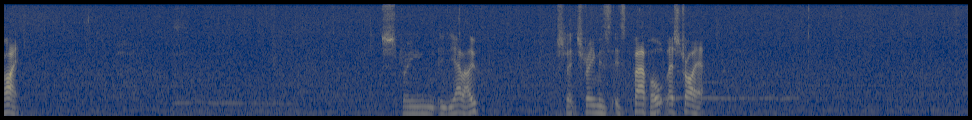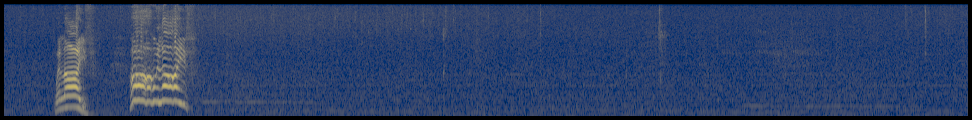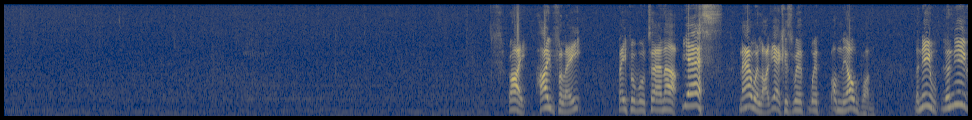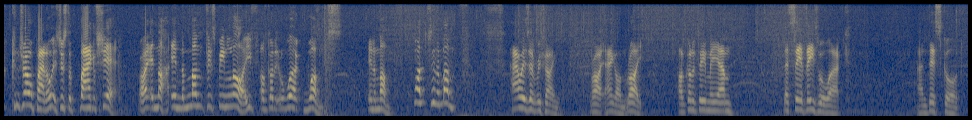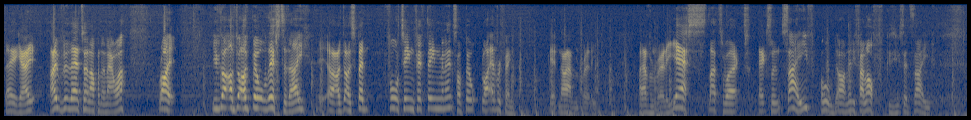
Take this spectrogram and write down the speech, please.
Right. Stream is yellow. Stream is, is purple. Let's try it. We're live! Oh, we're live! Right, hopefully people will turn up. Yes! Now we're live, yeah, because we're we're on the old one. The new the new control panel is just a bag of shit. Right, in the in the month it's been live, I've got it to work once in a month. Once in a month. How is everything? Right, hang on. Right. I've got to do me um let's see if these will work. And Discord. There you go. Hopefully they'll turn up in an hour. Right. You've got, I've, I've built all this today. Uh, I've, I've spent 14, 15 minutes. I've built like everything. Yeah, no, I haven't really. I haven't really. Yes, that's worked. Excellent. Save. Oh, oh I nearly fell off because you said save.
